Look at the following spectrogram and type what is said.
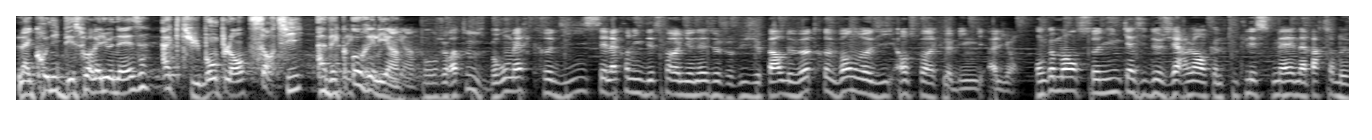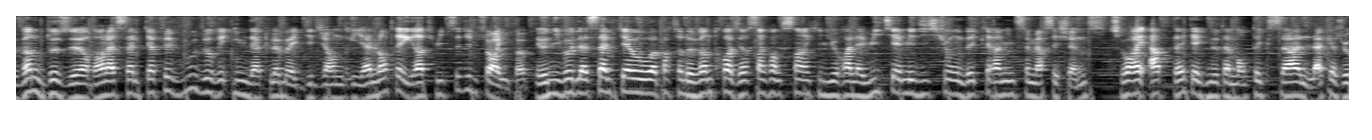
La chronique des soirées lyonnaises, actu, bon plan, sortie avec Aurélien. Bonjour à tous, bon mercredi, c'est la chronique des soirées lyonnaises. Aujourd'hui, je parle de votre vendredi en soirée clubbing à Lyon. On commence au Ninkasi de Gerland comme toutes les semaines à partir de 22h dans la salle café. Vous aurez Inda Club avec DJ Andrea. L'entrée est gratuite, c'est une soirée hip-hop. Et au niveau de la salle KO, à partir de 23h55, il y aura la 8 édition des Pyramid Summer Sessions. Soirée Art Tech avec notamment Texal, La Cage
